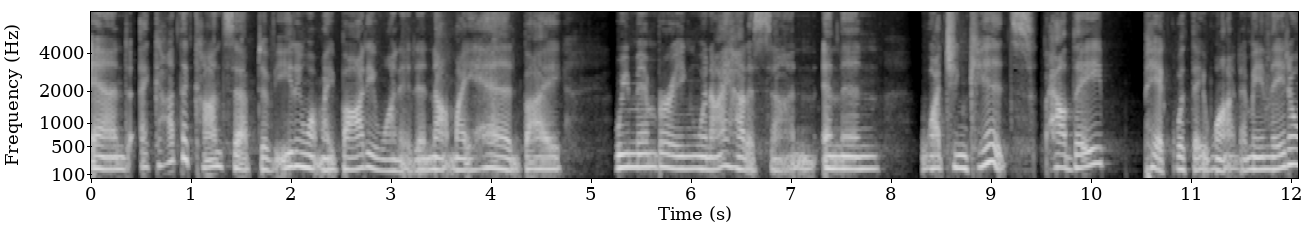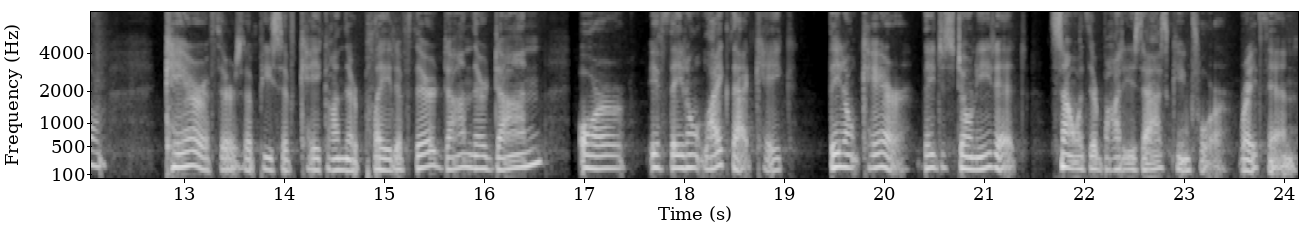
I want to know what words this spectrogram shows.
And I got the concept of eating what my body wanted and not my head by remembering when I had a son and then watching kids, how they pick what they want. I mean, they don't care if there's a piece of cake on their plate. If they're done, they're done. Or if they don't like that cake, they don't care. They just don't eat it. It's not what their body is asking for right then.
